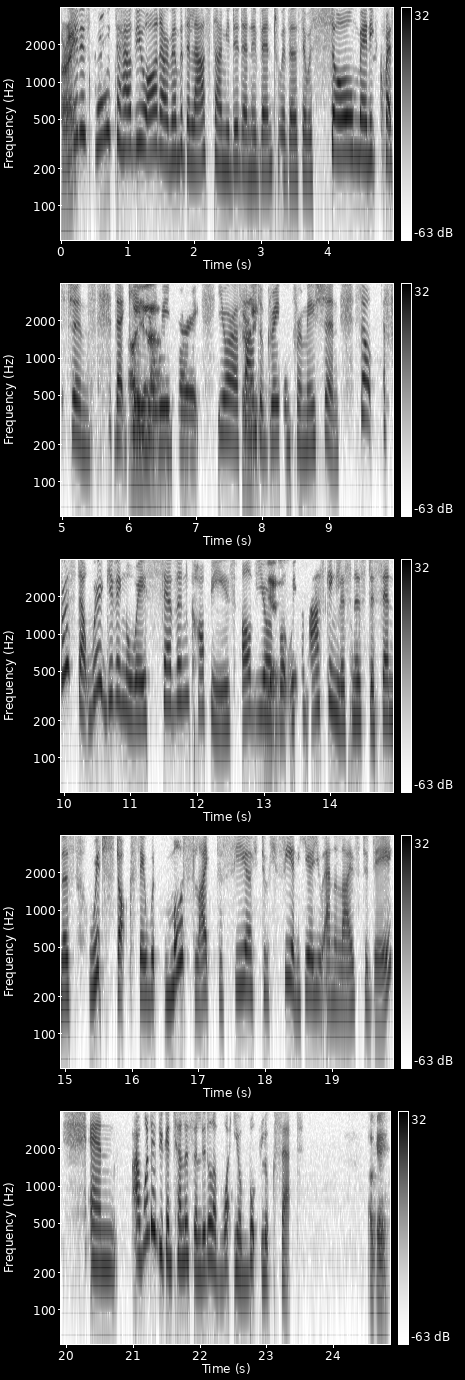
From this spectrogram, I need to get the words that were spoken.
All right. It is great to have you on. I remember the last time you did an event with us, there were so many questions that oh, came oh, yeah. your way, Derick. You are a fount of great information. So, first up, we're giving away seven copies of your yes. book. We've been asking listeners to send us which stocks they would most like to see uh, to see and hear you analyze today. And I wonder if you can tell us a little of what your book looks at. Okay.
